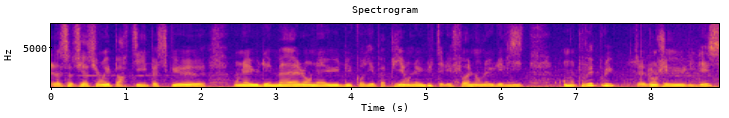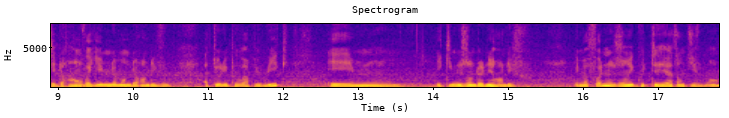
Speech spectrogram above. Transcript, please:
l'association est partie parce que euh, on a eu des mails, on a eu du courrier papier, on a eu du téléphone, on a eu des visites. On n'en pouvait plus. Ce dont j'ai eu l'idée, c'est de renvoyer une demande de rendez-vous à tous les pouvoirs publics et hum, et qui nous ont donné rendez-vous. Et ma foi, nous ont écoutés attentivement.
